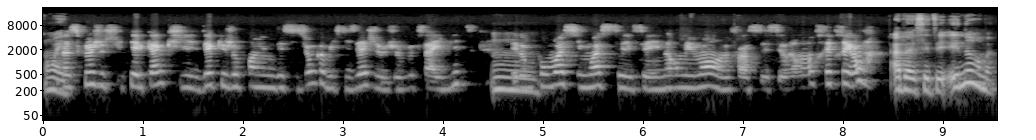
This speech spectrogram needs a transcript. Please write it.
Parce que je suis quelqu'un qui, dès que je prends une décision, comme je disais, je, je veux que ça aille vite. Et donc, mmh. pour moi, six mois, c'est énormément, enfin, c'est vraiment très, très long. Ah bah, c'était énorme.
